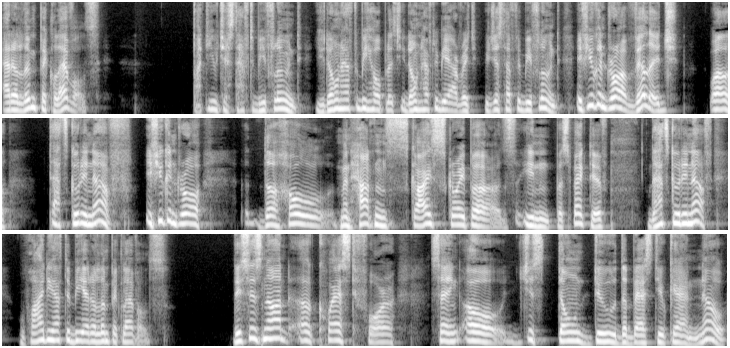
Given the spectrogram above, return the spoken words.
at Olympic levels. But you just have to be fluent. You don't have to be hopeless. You don't have to be average. You just have to be fluent. If you can draw a village, well, that's good enough. If you can draw the whole Manhattan skyscrapers in perspective, that's good enough. Why do you have to be at Olympic levels? This is not a quest for saying, oh, just don't do the best you can. No.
